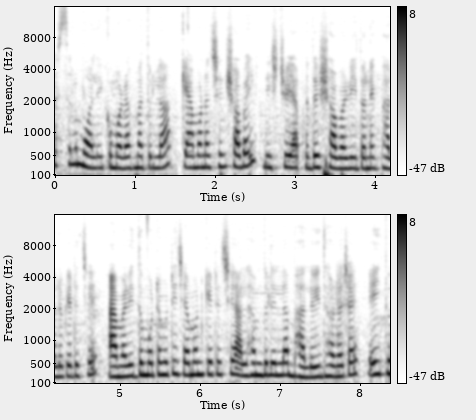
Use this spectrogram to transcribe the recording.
আসসালামু আলাইকুম রহমতুল্লাহ কেমন আছেন সবাই? নিশ্চয়ই আপনাদের সবার ঈদ অনেক ভালো কেটেছে। আমার ঈদও মোটামুটি যেমন কেটেছে, আলহামদুলিল্লাহ ভালোই ধরা যায়। এই তো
